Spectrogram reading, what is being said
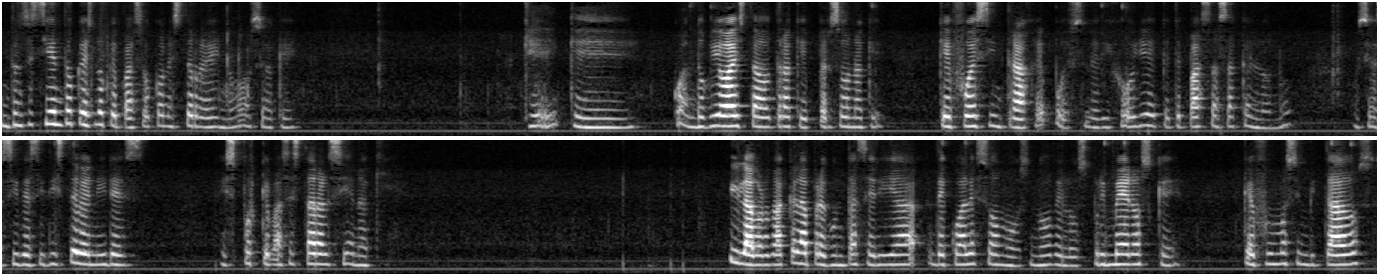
Entonces siento que es lo que pasó con este rey, ¿no? O sea que, que, que cuando vio a esta otra que persona que, que fue sin traje, pues le dijo, oye, ¿qué te pasa? Sáquenlo, ¿no? O sea, si decidiste venir es, es porque vas a estar al 100 aquí. Y la verdad que la pregunta sería de cuáles somos, ¿no? De los primeros que, que fuimos invitados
